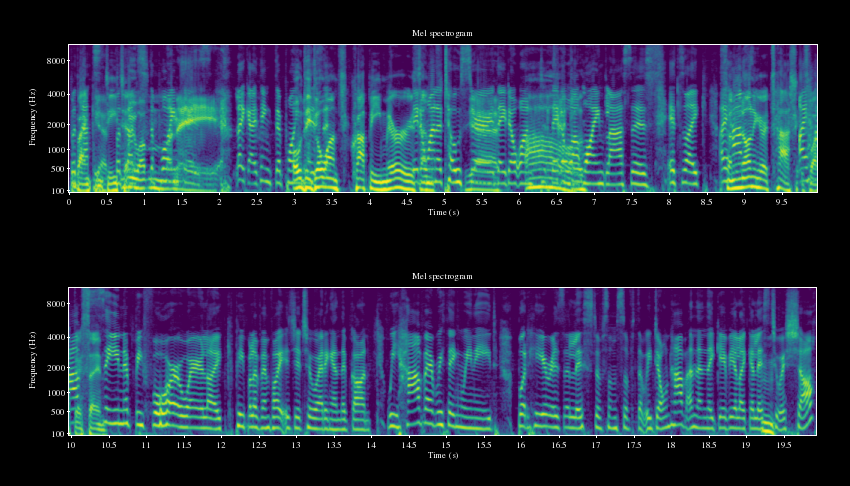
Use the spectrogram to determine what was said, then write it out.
but banking that's, details. but that's the point money. is, like I think the point oh, they is don't want crappy mirrors. They don't want a toaster. Yeah. They don't want. They don't want Oh. wine glasses. It's like I So have. none of your tat is I what have they're saying. seen it before, where like people have invited you to a wedding and they've gone, "We have everything we need, but here is a list of some stuff that we don't have," and then they give you like a list mm. to a shop.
